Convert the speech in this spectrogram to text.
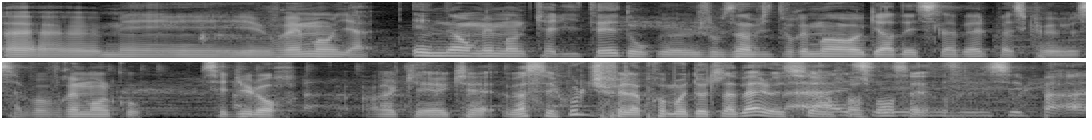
Euh, mais vraiment, il y a énormément de qualité, donc euh, je vous invite vraiment à regarder ce label parce que ça vaut vraiment le coup. C'est du lourd. Ok, ok. Bah, c'est cool, tu fais la promo d'autres labels aussi, hein, Ah, franchement. c'est- pas,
